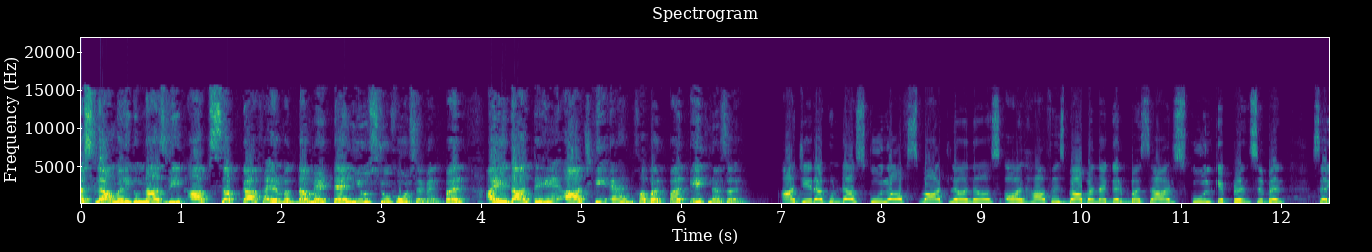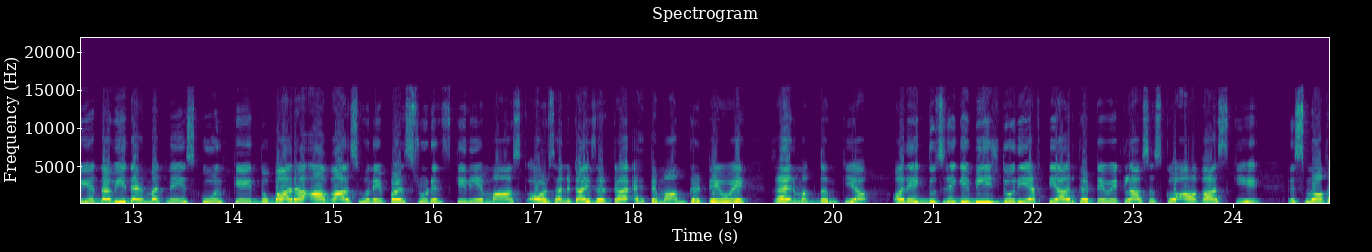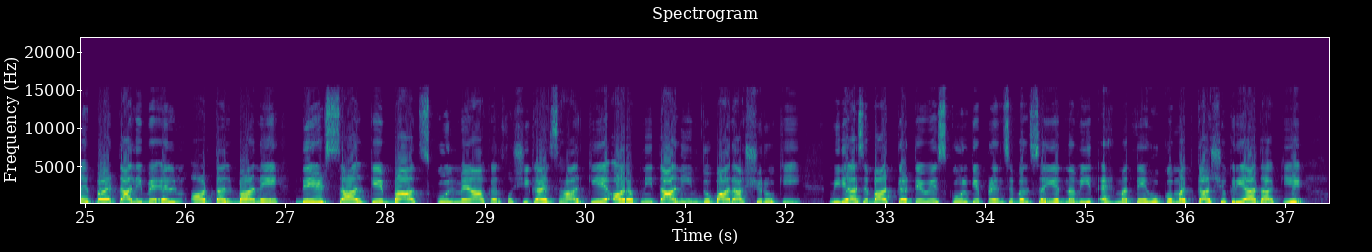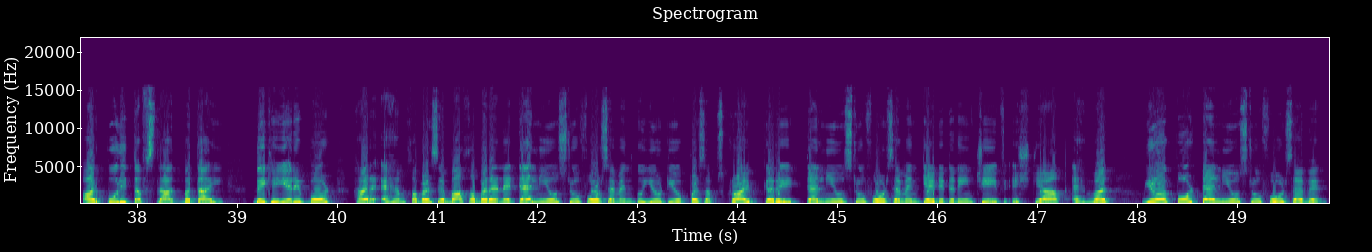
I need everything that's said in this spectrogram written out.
अस्सलाम वालेकुम नाजरीन, आप सबका खैर मकदम है ten news two four seven पर। आइए डालते हैं आज की अहम खबर पर एक नज़र। आज Errakunta school of smart learners और हाफिज बाबा नगर बसार स्कूल के प्रिंसिपल सैयद नवीद अहमद ने स्कूल के दोबारा आगाज़ होने पर स्टूडेंट्स के लिए मास्क और सैनिटाइजर का एहतमाम करते हुए गैर मकदम किया और एक दूसरे के बीच दूरी अख्तियार करते हुए क्लासेस को आगाज़ किए। इस मौके पर तालिब इल्म और तलबा ने डेढ़ साल के बाद स्कूल में आकर खुशी का इजहार किए और अपनी तालीम दोबारा शुरू की। मीडिया से बात करते हुए स्कूल के प्रिंसिपल सैयद नवीद अहमद ने हुकूमत का शुक्रिया अदा किए और पूरी तफसलात बताई। देखिए ये रिपोर्ट, हर अहम खबर से बाखबर है ten news two four seven को यूट्यूब पर सब्सक्राइब करें। Ten news two four seven के editor in chief Ishtiaq Ahmed Europort 10 News 247.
